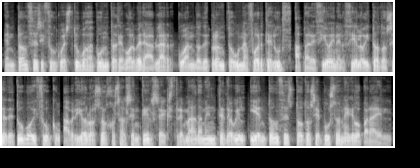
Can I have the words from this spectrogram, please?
Entonces Izuku estuvo a punto de volver a hablar cuando de pronto una fuerte luz apareció en el cielo y todo se detuvo Izuku abrió los ojos al sentirse extremadamente débil y entonces todo se puso negro para él.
